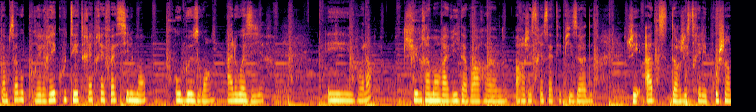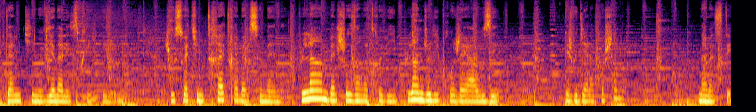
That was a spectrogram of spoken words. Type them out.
comme ça vous pourrez le réécouter très très facilement, au besoin, à loisir. Et voilà, je suis vraiment ravie d'avoir euh, enregistré cet épisode. J'ai hâte d'enregistrer les prochains thèmes qui me viennent à l'esprit et je vous souhaite une très très belle semaine, plein de belles choses dans votre vie, plein de jolis projets à oser. Et je vous dis à la prochaine. Namasté.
